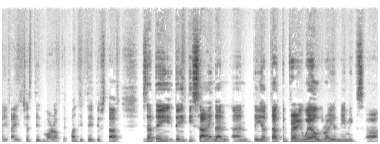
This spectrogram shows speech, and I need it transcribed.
I, I, just did more of the quantitative stuff. Is that they they designed and and they adapted very well Ryan Niemiec's uh,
